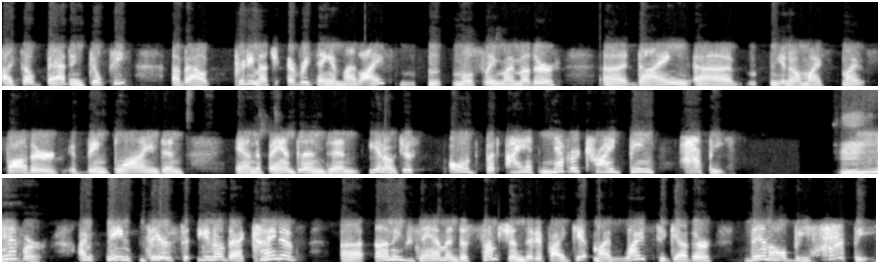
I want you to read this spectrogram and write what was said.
I felt bad and guilty about pretty much everything in my life. M- mostly my mother uh, dying, uh, you know, my my father being blind and and abandoned, and you know, just all. But I had never tried being happy. Mm. Never. I mean, there's you know that kind of uh, unexamined assumption that if I get my life together, then I'll be happy.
